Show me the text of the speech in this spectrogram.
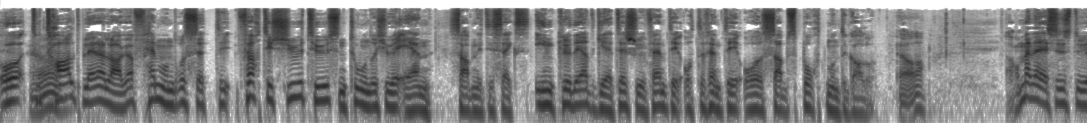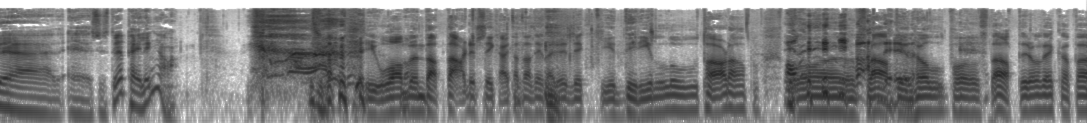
Og totalt ble det laga 47 221 Saab 96, inkludert GT 750, 850 og Saab Sport Monte Carlo. ja. Ja, men jeg syns du er synes du er peiling, ja. Jo, men dette er litt slik at det er litt Drillo-tall da, på, på flatinnhold på stater og slik, at det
